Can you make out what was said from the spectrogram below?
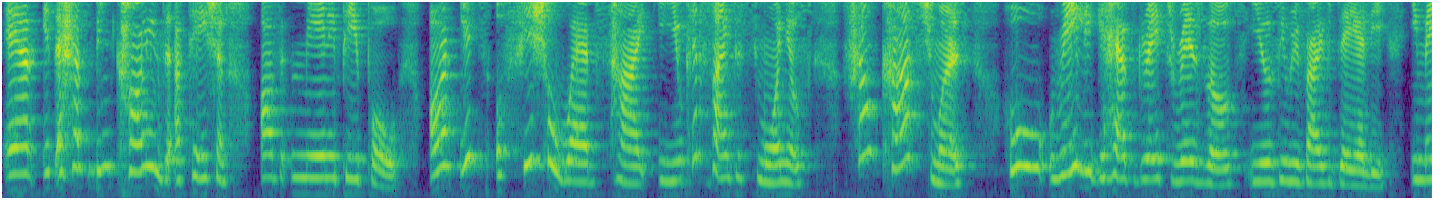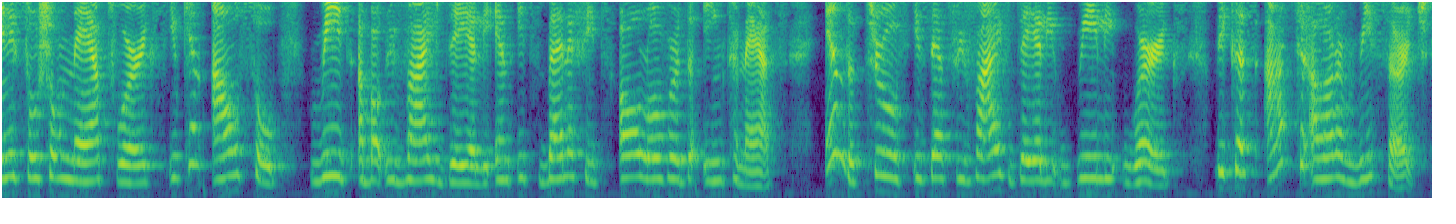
and it has been calling the attention of many people. On its official website, you can find testimonials from customers who really had great results using Revive Daily. In many social networks, you can also read about Revive Daily and its benefits all over the internet. And the truth is that Revive Daily really works because after a lot of research,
